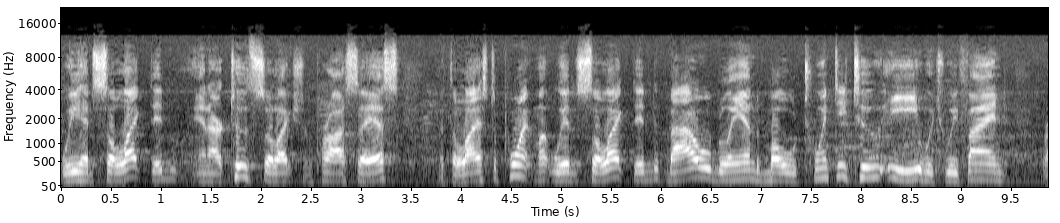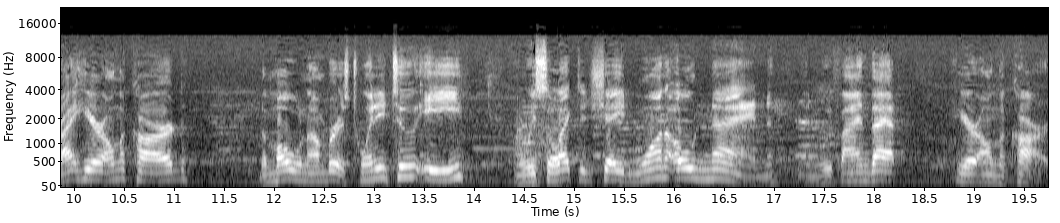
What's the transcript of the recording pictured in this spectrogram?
we had selected in our tooth selection process at the last appointment, we had selected BioBlend Mold 22E, which we find right here on the card. The mold number is 22E, and we selected shade 109, and we find that here on the card.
